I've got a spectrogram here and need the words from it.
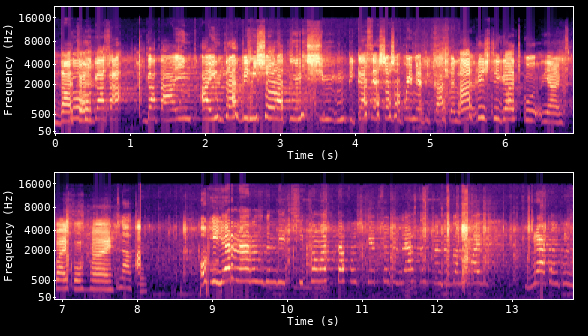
odată. Nu, gata, gata, ai, int- ai intrat binișor atunci și îmi picase așa și apoi mi-a picat pe A lângă. câștigat cu Young Spike-ul, hai. Da. Ok, iar ne-am răzgândit și cam atât a fost și episodul de astăzi pentru că nu mai vrea concurs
